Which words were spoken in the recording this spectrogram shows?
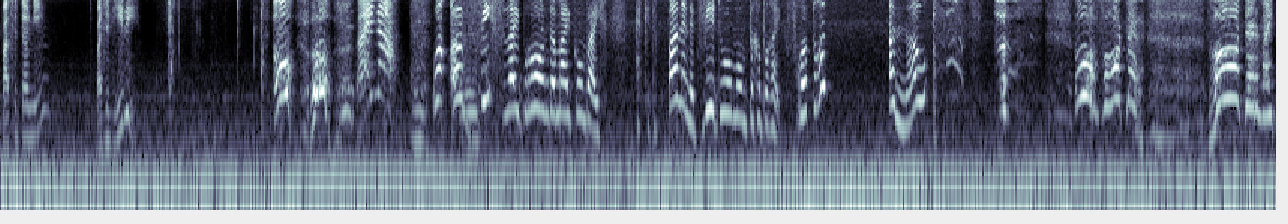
Was dit nou nie? Was dit hierdie? Oh, oh, Aina! Wat 'n vies lui brand in my kombuis. Ek het 'n pan en ek weet hoe om hom te gebruik. Frotrot. En nou, Oh, water. Water, my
